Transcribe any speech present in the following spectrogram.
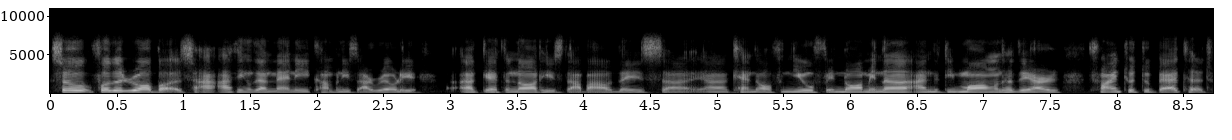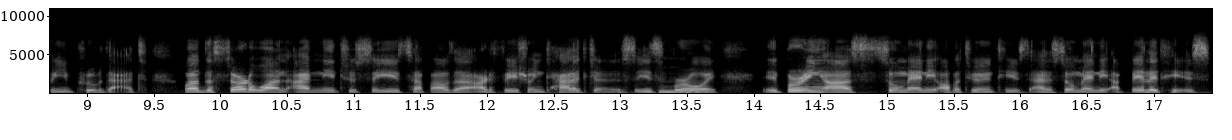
So for the robots, I, I think that many companies are really uh, get noticed about this uh, uh, kind of new phenomena and demand. They are trying to do better to improve that. Well, the third one I need to see is about the artificial intelligence. It's mm-hmm. bring, it bring us so many opportunities and so many abilities.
